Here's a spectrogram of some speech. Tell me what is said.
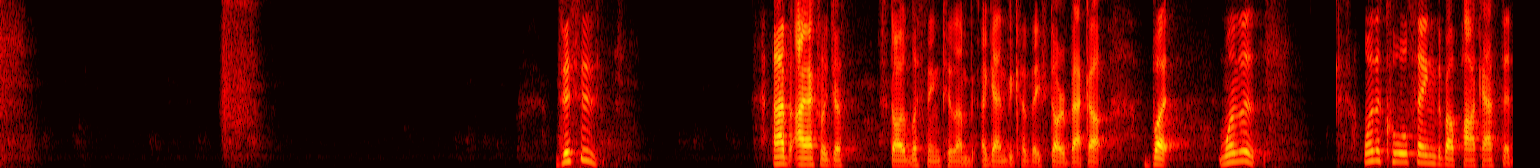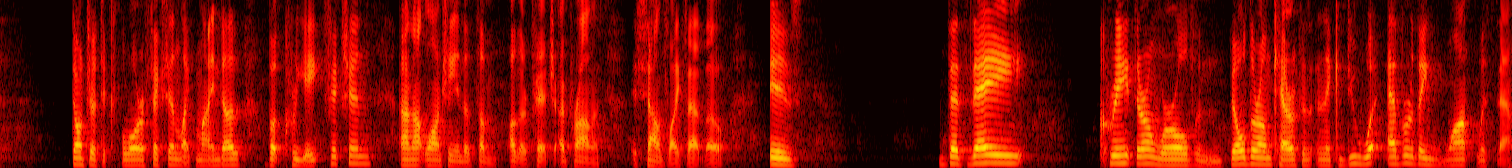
this is I've, I actually just started listening to them again because they started back up. But one of the one of the cool things about podcasts that don't just explore fiction like mine does, but create fiction. And I'm not launching into some other pitch, I promise. It sounds like that though. Is that they create their own worlds and build their own characters and they can do whatever they want with them.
